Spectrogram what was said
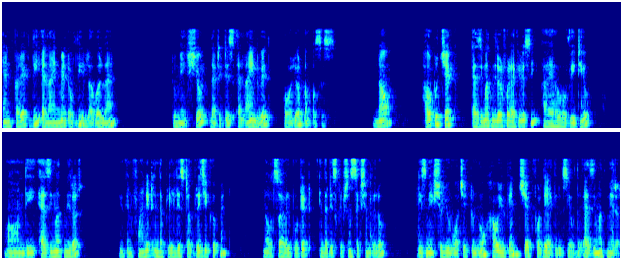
and correct the alignment of the lubber line to make sure that it is aligned with all your compasses. Now, how to check azimuth mirror for accuracy? I have a video on the azimuth mirror. You can find it in the playlist of bridge equipment and also I will put it in the description section below. Please make sure you watch it to know how you can check for the accuracy of the azimuth mirror.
